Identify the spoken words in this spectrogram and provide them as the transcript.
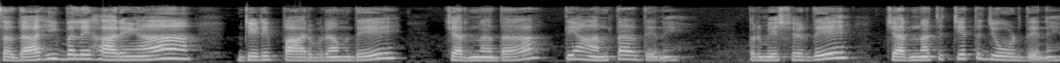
ਸਦਾ ਹੀ ਬਲਿਹਾਰਿਆਂ ਜਿਹੜੇ ਪਾਰਬ੍ਰਹਮ ਦੇ ਚਰਨਾਂ ਦਾ ਧਿਆਨ ਧਰਦੇ ਨੇ। ਪਰਮੇਸ਼ਰ ਦੇ ਚਰਨਾਂ 'ਚ ਚਿੱਤ ਜੋੜਦੇ ਨੇ।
